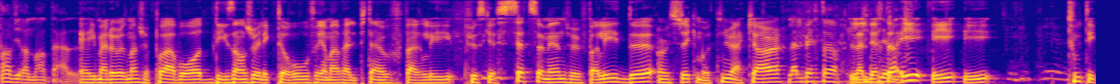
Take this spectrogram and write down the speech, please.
environnemental? Et malheureusement, je vais pas avoir des enjeux électoraux vraiment palpitants à vous parler, puisque cette semaine, je vais vous parler d'un sujet qui m'a tenu à cœur. L'Alberta. L'Alberta et, et, et tout est,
